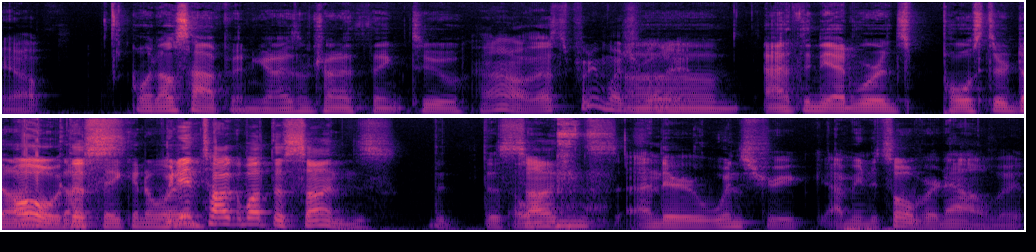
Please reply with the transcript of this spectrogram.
Yep. What else happened, guys? I'm trying to think too. Oh, that's pretty much really. it. Um, Anthony Edwards poster dunk oh, got the, taken away. we didn't talk about the Suns. The, the Oh. Suns and their win streak. I mean, it's over now, but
